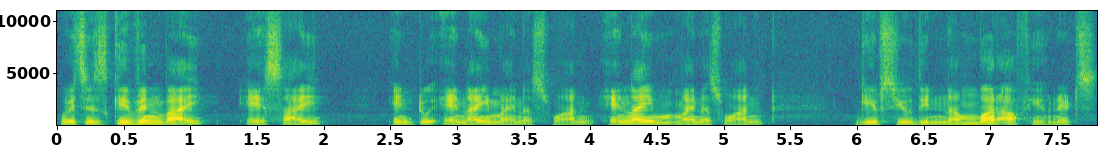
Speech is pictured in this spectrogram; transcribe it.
which is given by S i into n i minus 1, n i minus 1 gives you the number of units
